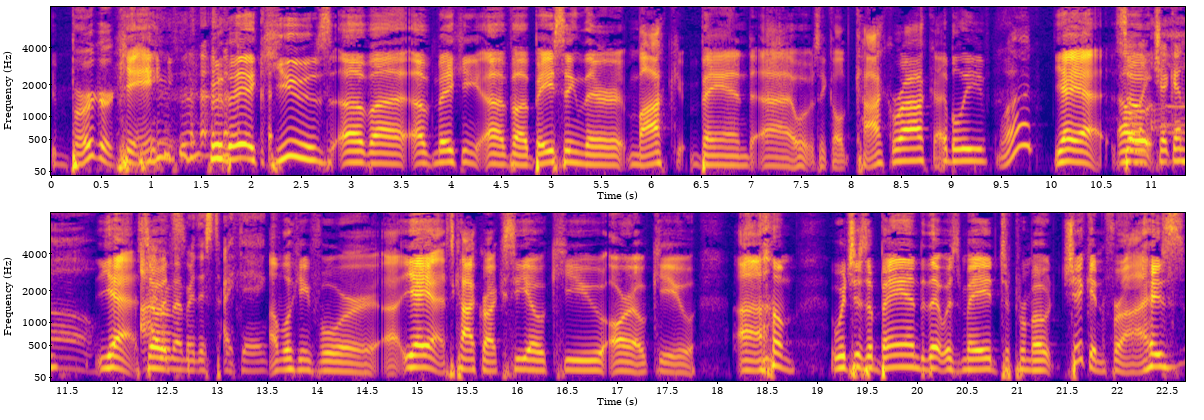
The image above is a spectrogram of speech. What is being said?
Burger King, who they accuse of uh, of making of uh, basing their mock band. Uh, what was it called? Coq Roq, I believe. what? Yeah, yeah. Oh, So wait, chicken. yeah, so I it's- remember this. I think. I'm looking for uh, yeah yeah it's Coq Roq C O Q R O Q, um, which is a band that was made to promote chicken fries.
